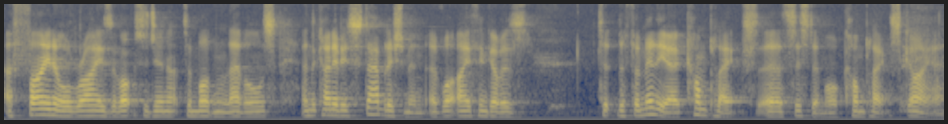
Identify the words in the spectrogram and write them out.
a final rise of oxygen up to modern levels, and the kind of establishment of what I think of as the familiar complex Earth system or complex Gaia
